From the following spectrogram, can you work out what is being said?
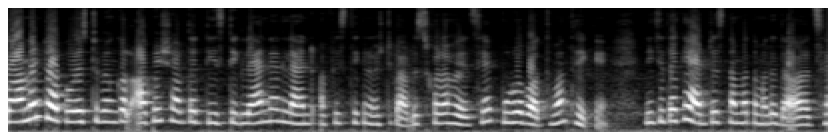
Government of West Bengal office of the district land and land office থেকে নোটিশটি পাবলিশ করা হয়েছে পূর্ব বর্ধমান থেকে। নিচে দেখে অ্যাড্রেস নাম্বার তোমাদের দেওয়া আছে।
